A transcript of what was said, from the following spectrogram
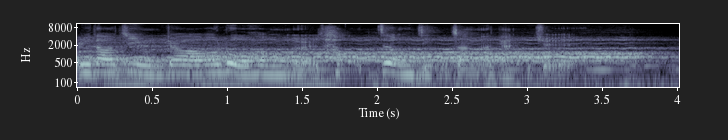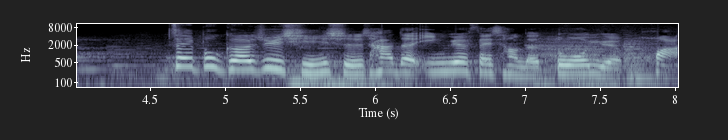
遇到继母就要落荒而逃，这种紧张的感觉。这部歌剧其实它的音乐非常的多元化，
